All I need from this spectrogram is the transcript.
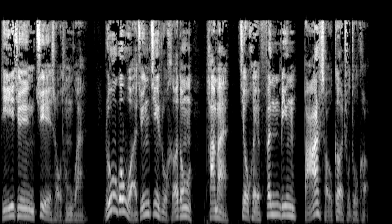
敌军据守潼关。如果我军进入河东，他们就会分兵把守各处渡口，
